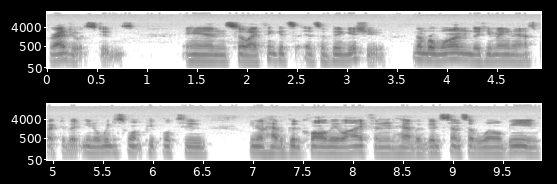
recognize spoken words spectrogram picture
graduate students. And so I think it's it's a big issue. Number one, the humane aspect of it. You know, we just want people to, you know, have a good quality of life and have a good sense of well-being.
